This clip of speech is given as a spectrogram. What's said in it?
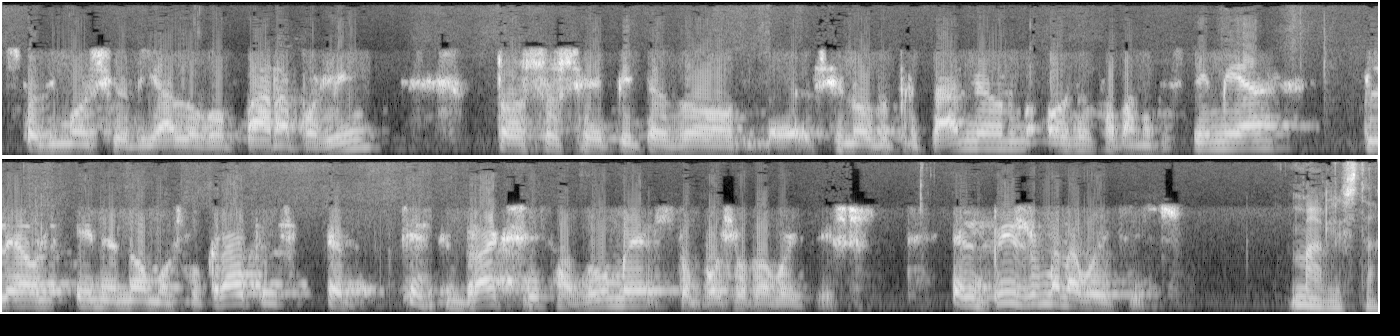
στο δημόσιο διάλογο πάρα πολύ, τόσο σε επίπεδο ε, Συνόδου Πριτάνεων, όσο στα πανεπιστήμια. Πλέον είναι νόμος του κράτους ε, και στην πράξη θα δούμε στο πόσο θα βοηθήσει. Ελπίζουμε να βοηθήσει. Μάλιστα.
